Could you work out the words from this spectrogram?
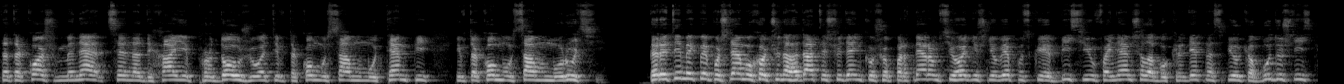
Та також мене це надихає продовжувати в такому самому темпі і в такому самому русі. Перед тим як ми почнемо, хочу нагадати швиденько, що партнером сьогоднішнього випуску є BCU Financial або кредитна спілка Будучність.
